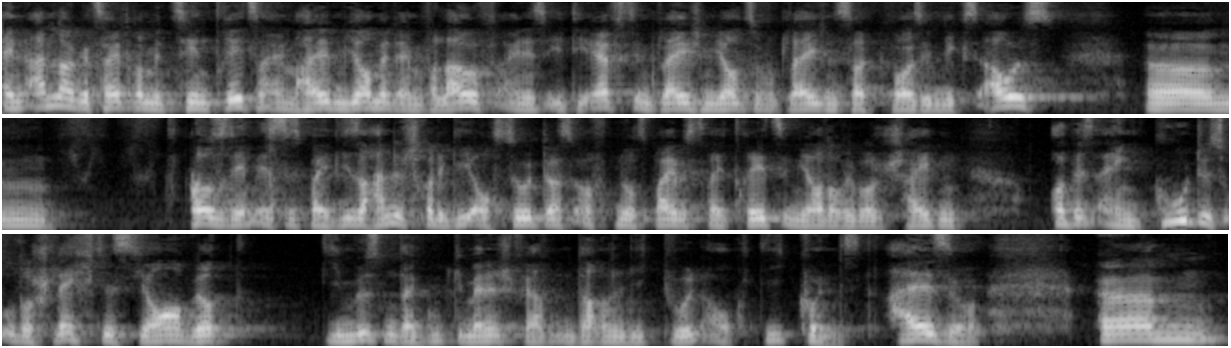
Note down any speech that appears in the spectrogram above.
ein Anlagezeitraum mit 10 Trades in einem halben Jahr mit einem Verlauf eines ETFs im gleichen Jahr zu vergleichen, sagt quasi nichts aus. Ähm, außerdem ist es bei dieser Handelsstrategie auch so, dass oft nur zwei bis drei Trades im Jahr darüber entscheiden, ob es ein gutes oder schlechtes Jahr wird. Die müssen dann gut gemanagt werden und darin liegt wohl auch die Kunst. Also, ähm,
